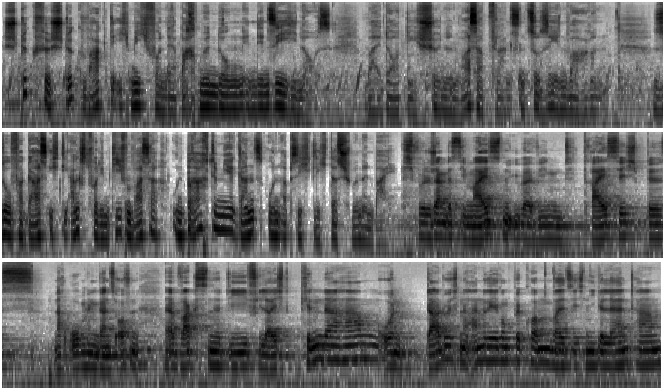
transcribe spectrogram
Stück für Stück wagte ich mich von der Bachmündung in den See hinaus, weil dort die schönen Wasserpflanzen zu sehen waren. So vergaß ich die Angst vor dem tiefen Wasser und brachte mir ganz unabsichtlich das Schwimmen bei. Ich würde sagen, dass die meisten überwiegend 30 bis nach oben hin ganz offen. Erwachsene, die vielleicht Kinder haben und dadurch eine Anregung bekommen, weil sie es nie gelernt haben.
